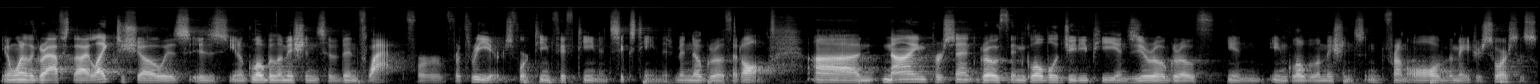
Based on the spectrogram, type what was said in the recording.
you know, one of the graphs that I like to show is, is you know, global emissions have been flat for, for three years, 14, 15, and 16. There's been no growth at all. Uh, 9% growth in global GDP and zero growth in, in global emissions and from all of the major sources.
